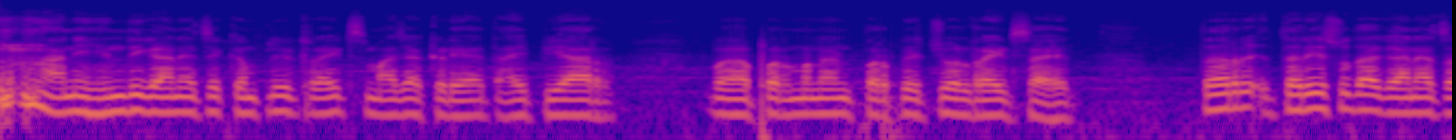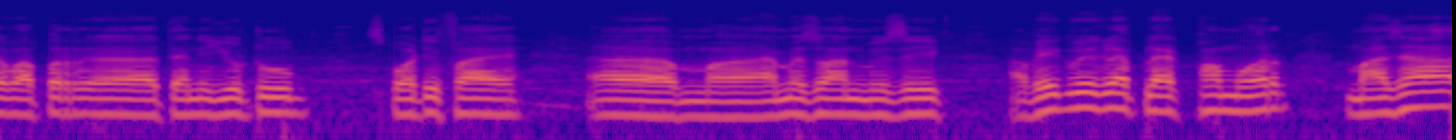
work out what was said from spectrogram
आणि हिंदी गाण्याचे कंप्लीट राईट्स माझ्याकडे आहेत. I P R permanent perpetual rights आहेत. तर तरीसुद्धा गाण्याचा वापर त्यांनी यूट्यूब स्पॉटीफाय ॲमेझॉन म्युझिक वेगवेगळ्या प्लॅटफॉर्मवर माझ्या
